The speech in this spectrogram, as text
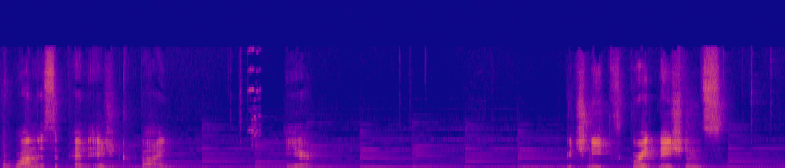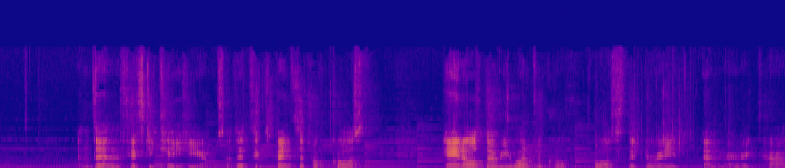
For one is the Pan-Asian Combine, here, which needs great nations, and then 50k here. So that's expensive of course. And also we want to of course the Great America,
